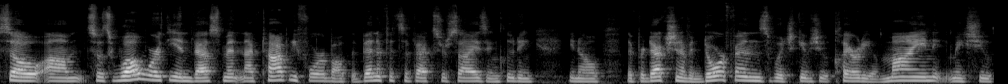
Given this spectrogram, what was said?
So, um, so it's well worth the investment. And I've talked before about the benefits of exercise, including, you know, the production of endorphins, which gives you clarity of mind. It makes you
